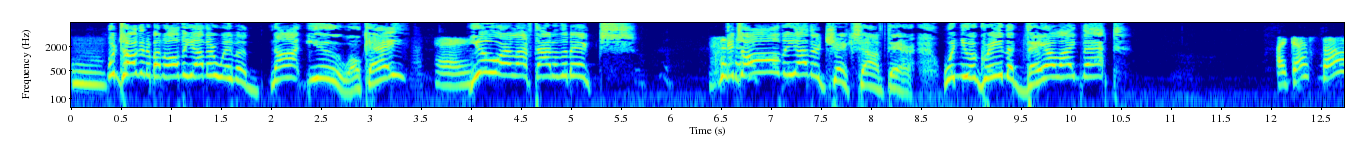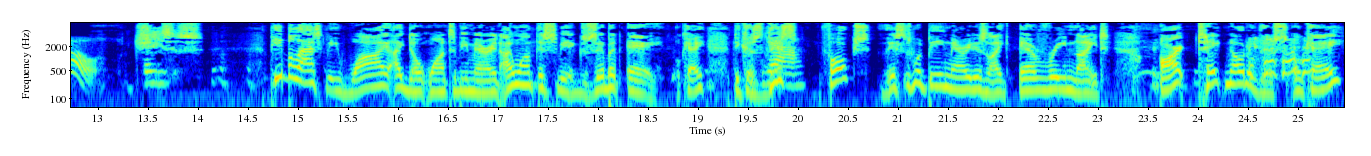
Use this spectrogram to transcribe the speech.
We're talking about all the other women, not you, okay? okay. You are left out of the mix. It's all the other chicks out there. Wouldn't you agree that they are like that? I guess so. Jesus. People ask me why I don't want to be married. I want this to be Exhibit A, okay? Because this, folks, this is what being married is like every night. Art, take note of this, okay?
